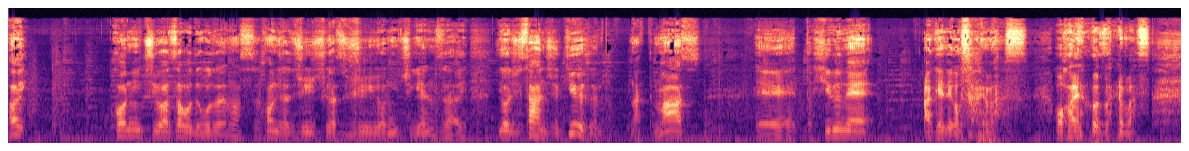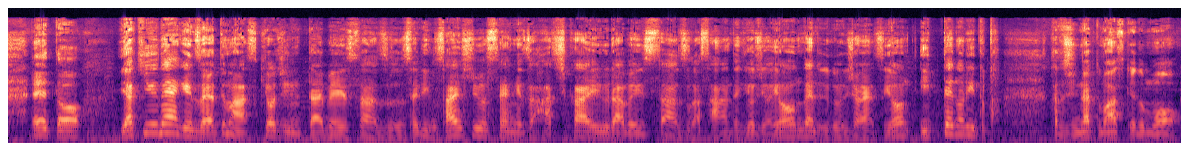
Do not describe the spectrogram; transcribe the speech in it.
はい。こんにちは、ザボでございます。本日は11月14日現在4時39分となってます。えー、っと、昼寝明けでございます。おはようございます。えー、っと、野球ね、現在やってます。巨人対ベイスターズ、セリーグ最終戦、現在8回裏、ベイスターズが3点、巨人が4点ということで、ジャイアンツ、1点のリードと形になってますけども、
